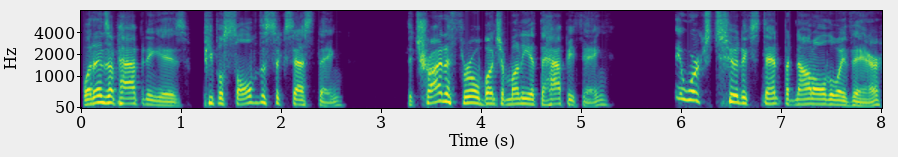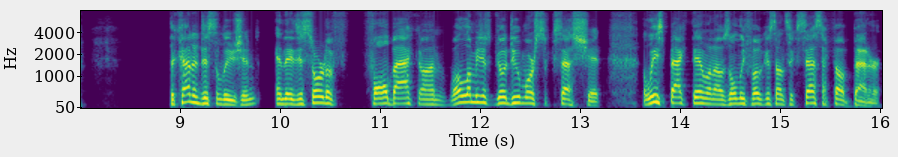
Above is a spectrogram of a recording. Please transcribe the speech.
what ends up happening is people solve the success thing they try to throw a bunch of money at the happy thing. It works to an extent, but not all the way there. They're kind of disillusioned and they just sort of fall back on, well, let me just go do more success shit. At least back then when I was only focused on success, I felt better.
